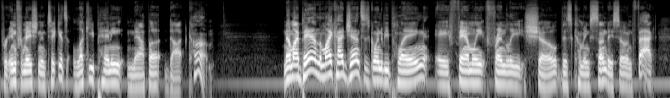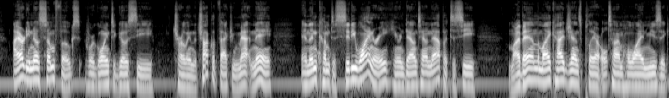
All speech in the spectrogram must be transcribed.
For information and tickets, luckypennynapa.com. Now, my band, the Maikai Gents, is going to be playing a family friendly show this coming Sunday. So, in fact, I already know some folks who are going to go see Charlie and the Chocolate Factory matinee and then come to City Winery here in downtown Napa to see my band, the Maikai Gents, play our old time Hawaiian music,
